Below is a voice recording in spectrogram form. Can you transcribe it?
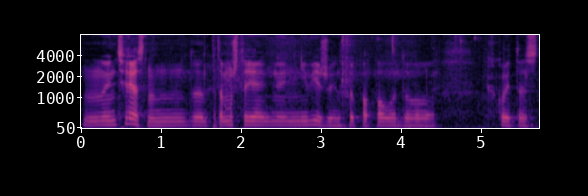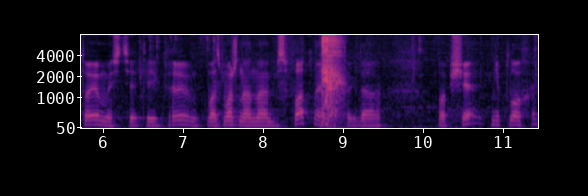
Ну, интересно, потому что я не вижу инфы по поводу какой-то стоимости этой игры. Возможно, она бесплатная, тогда вообще неплохо.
